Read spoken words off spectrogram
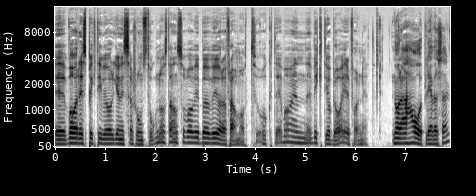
Eh, var respektive organisation stod någonstans och vad vi behöver göra framåt och det var en viktig och bra erfarenhet. Några aha-upplevelser?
